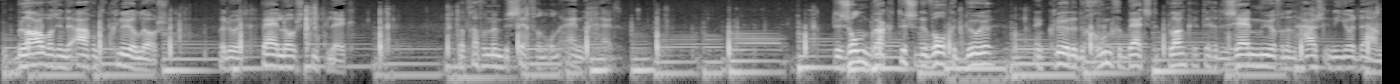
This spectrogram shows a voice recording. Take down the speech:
Het blauw was in de avond kleurloos, waardoor het pijloos diep leek. Dat gaf hem een besef van oneindigheid. De zon brak tussen de wolken door en kleurde de groen gebeitste planken tegen de zijmuur van een huis in de Jordaan.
